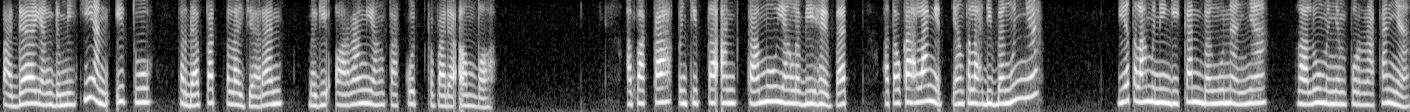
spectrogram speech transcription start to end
pada yang demikian itu terdapat pelajaran bagi orang yang takut kepada Allah. Apakah penciptaan kamu yang lebih hebat ataukah langit yang telah dibangunnya? Dia telah meninggikan bangunannya lalu menyempurnakannya.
